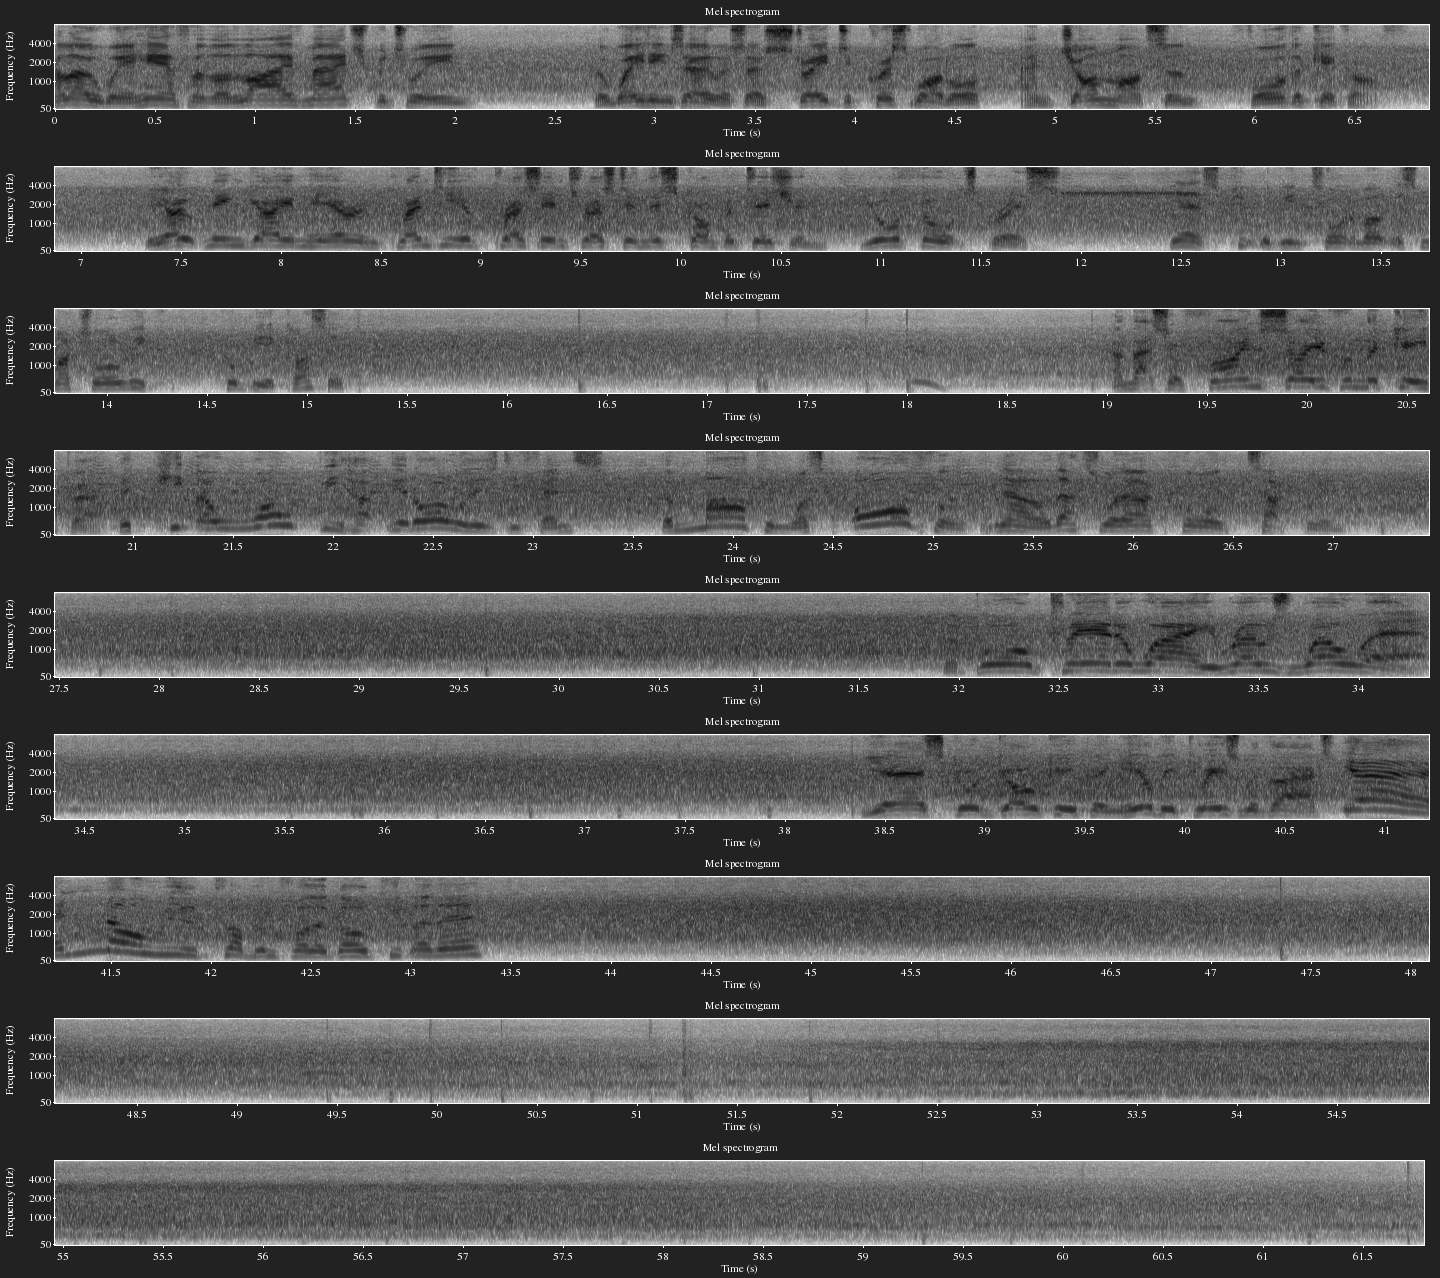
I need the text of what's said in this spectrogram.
Hello, we're here for the live match between... The waiting's over, so straight to Chris Waddle and John Motson for the kickoff. The opening game here and plenty of press interest in this competition. Your thoughts, Chris? Yes, people have been talking about this match all week. Could be a classic. And that's a fine save from the keeper. The keeper won't be happy at all with his defence. The marking was awful. Now, that's what I call tackling. The ball cleared away, rose well there. Yes, good goalkeeping. He'll be pleased with that. Yeah, no real problem for the goalkeeper there.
